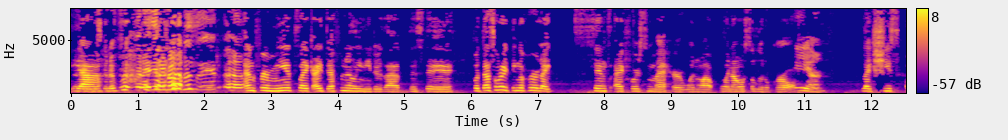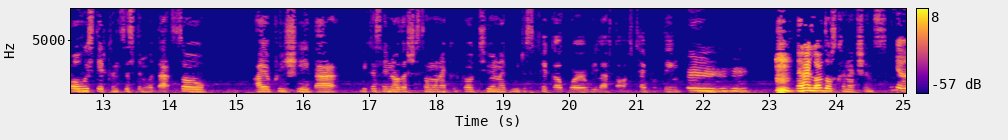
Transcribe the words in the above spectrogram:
that I Yeah. was gonna put, but I didn't know how to say it. Uh, And for me, it's like I definitely needed that this day. But that's what I think of her like since I first met her when when I was a little girl. yeah. Like she's always stayed consistent with that. So I appreciate that because I know that's just someone I could go to and like we just pick up where we left off type of thing. Mm-hmm. and I love those connections. Yeah.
